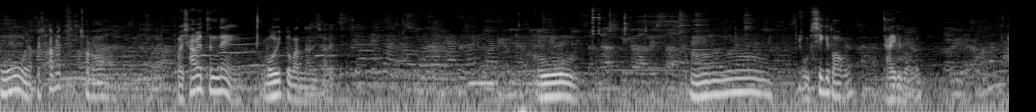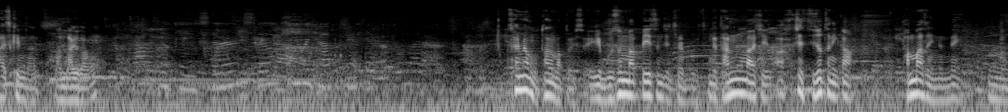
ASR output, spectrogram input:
오 약간 샤베트처럼 거의 샤베트인데 모히또 맛 나는 샤베트. 오, 음, 좀 시기도 하고 달기도 하고 아이스크림 맛, 맛 나기도 하고 설명 못하는 맛도 있어요. 이게 무슨 맛 베이스인지 잘 모르겠어요. 근데 단 맛이 아, 확실히 디저트니까 단맛은 있는데 음,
